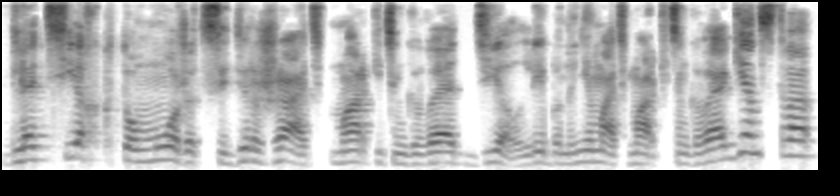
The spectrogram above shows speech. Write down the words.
Для тех, кто может содержать маркетинговый отдел, либо нанимать маркетинговое агентство,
